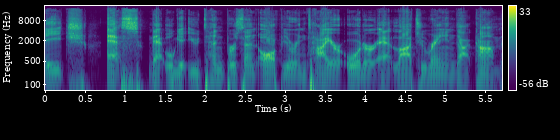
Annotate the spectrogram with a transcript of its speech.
H S. That will get you 10% off your entire order at latouraine.com.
